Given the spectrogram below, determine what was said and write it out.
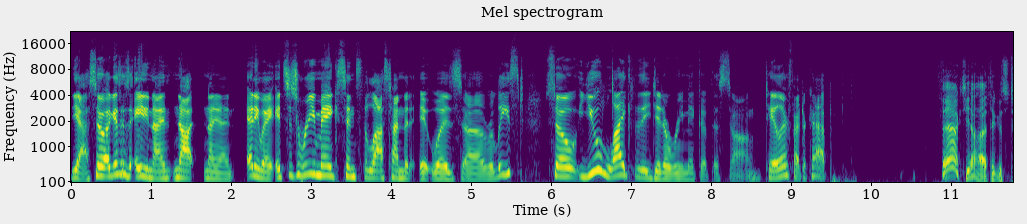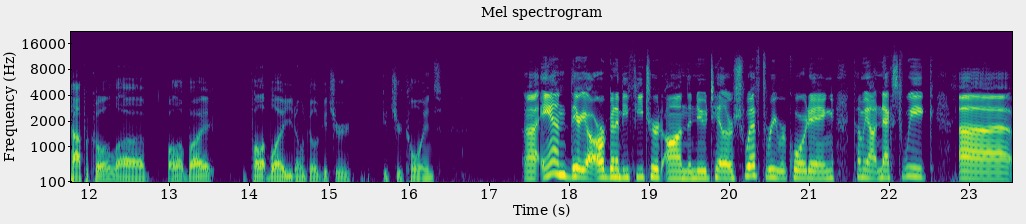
Yeah, so I guess it's 89, not 99. Anyway, it's just a remake since the last time that it was uh, released. So you like that they did a remake of this song, Taylor Fact or Cap? Fact, yeah, I think it's topical. Uh, Fall Out Boy, Fall Out Boy, you don't go get your get your coins. Uh, and they are going to be featured on the new Taylor Swift re-recording coming out next week. Uh,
